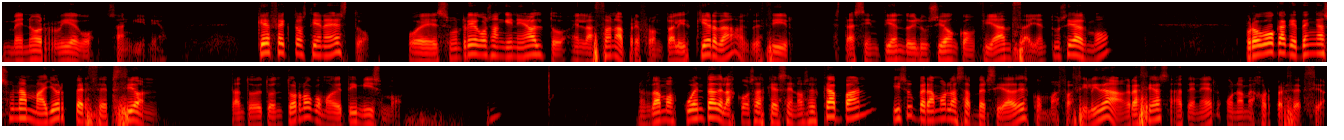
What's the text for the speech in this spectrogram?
menor riego sanguíneo. ¿Qué efectos tiene esto? Pues un riego sanguíneo alto en la zona prefrontal izquierda, es decir, estás sintiendo ilusión, confianza y entusiasmo, provoca que tengas una mayor percepción, tanto de tu entorno como de ti mismo. Nos damos cuenta de las cosas que se nos escapan y superamos las adversidades con más facilidad, gracias a tener una mejor percepción.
